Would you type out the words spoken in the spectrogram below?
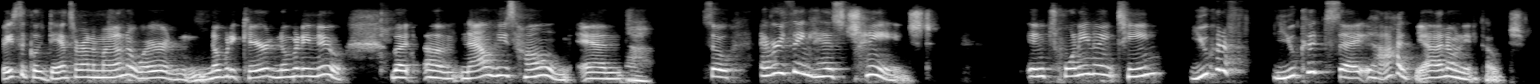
basically dance around in my underwear and nobody cared, nobody knew. But um, now he's home. And yeah. so everything has changed. In 2019, you could have you could say, ah, yeah, I don't need a coach.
